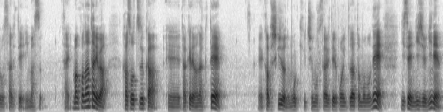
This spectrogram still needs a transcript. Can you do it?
表されています。はいまあ、この辺りは仮想通貨だけではなくて株式市場でも大きく注目されているポイントだと思うので2022年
